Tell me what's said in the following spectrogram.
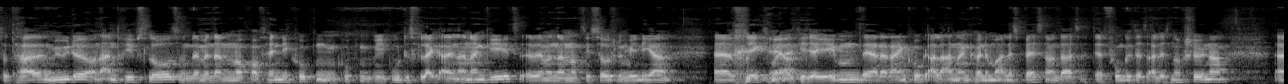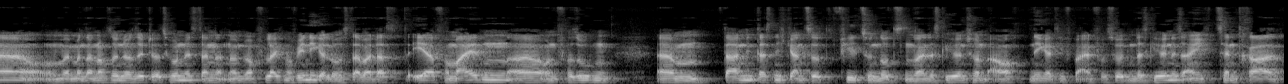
total müde und antriebslos und wenn wir dann noch aufs Handy gucken und gucken, wie gut es vielleicht allen anderen geht, wenn man dann noch die Social Media äh. Ich meine, das geht ja jedem, der da reinguckt. Alle anderen können immer alles besser und da ist, der funkelt das alles noch schöner. Äh, und wenn man dann noch so in einer Situation ist, dann, dann noch vielleicht noch weniger Lust. Aber das eher vermeiden äh, und versuchen, ähm, da das nicht ganz so viel zu nutzen, weil das Gehirn schon auch negativ beeinflusst wird. Und das Gehirn ist eigentlich zentral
